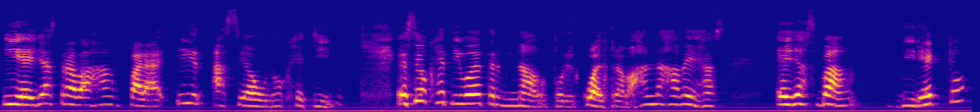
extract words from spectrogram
y ellas trabajan para ir hacia un objetivo. Ese objetivo determinado por el cual trabajan las abejas, ellas van directo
